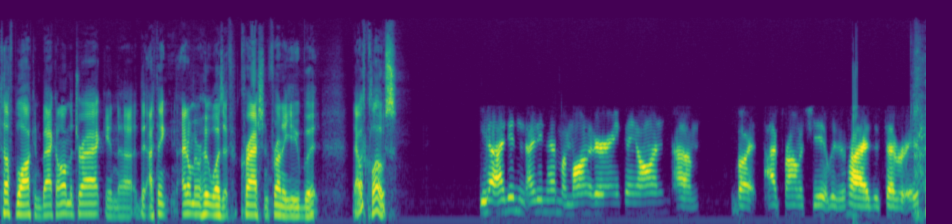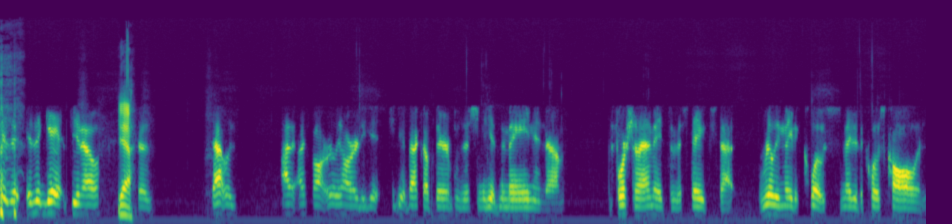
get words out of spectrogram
tough block, and back on the track. And uh, th- I think I don't remember who it was that crashed in front of you, but that was close. Yeah, I didn't I didn't have my monitor or anything on. Um but I promise you it was as high as it's ever as it as it gets, you know. Yeah. because that was I, I fought really hard to get to get back up there in position to get in the main, and um, unfortunately, I made some mistakes that really made it close, made it a close call, and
